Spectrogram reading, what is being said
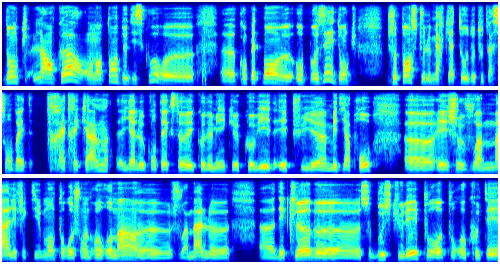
Donc là encore, on entend deux discours complètement opposés. Donc je pense que le mercato, de toute façon, va être très très calme. Il y a le contexte économique Covid et puis euh, Mediapro. Euh, et je vois mal, effectivement, pour rejoindre Romain, euh, je vois mal des clubs se bousculer pour, pour recruter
